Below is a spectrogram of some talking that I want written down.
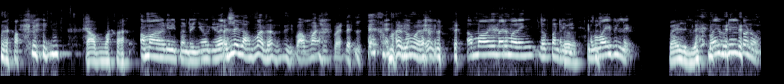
அம்மா. அம்மா delete பண்ணுறீங்க ஓகே இல்ல இல்ல அம்மா தந்து அம்மா பண்ணல. மருமகள். அம்மாவையும் மருமகளையும் லொக் பண்ணுறீங்க அப்போ வைஃப் இல்லை? வைஃப் இல்ல. வைஃப் delete பண்ணுவோம்.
